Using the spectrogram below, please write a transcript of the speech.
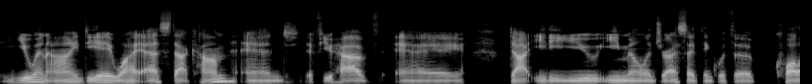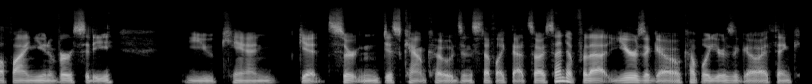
U N I D A Y S dot com. And if you have a .edu email address, I think with a qualifying university, you can get certain discount codes and stuff like that. So I signed up for that years ago, a couple years ago, I think.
